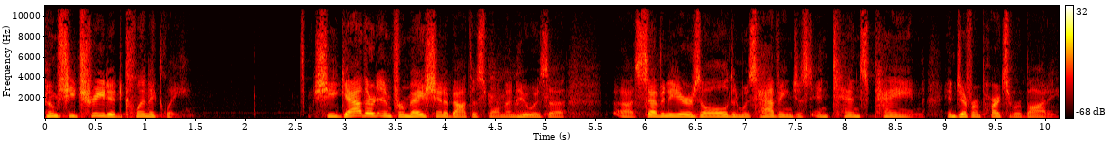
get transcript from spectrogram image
whom she treated clinically. She gathered information about this woman who was a, 70 years old and was having just intense pain in different parts of her body.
